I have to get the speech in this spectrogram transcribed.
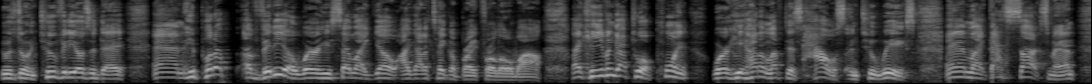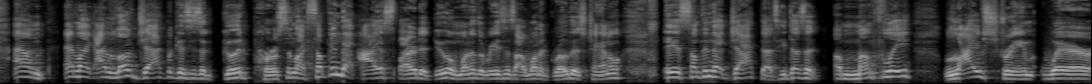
he was doing two videos a day, and he put up a video where he said like, yo, I gotta take a break for a little while. Like he even got to a point where he hadn't left his house in two weeks. And like, that sucks, man. Um, and like, I love Jack because he's a good person. Like something that I aspire to do, and one of the reasons I wanna grow this channel, is something that Jack does. He does a, a monthly live stream where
